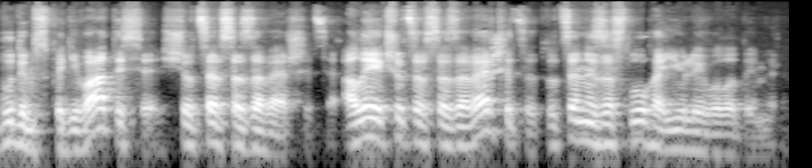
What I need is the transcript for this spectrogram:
будемо сподіватися, що це все завершиться. Але якщо це все завершиться, то це не заслуга Юлії Володимирівни.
